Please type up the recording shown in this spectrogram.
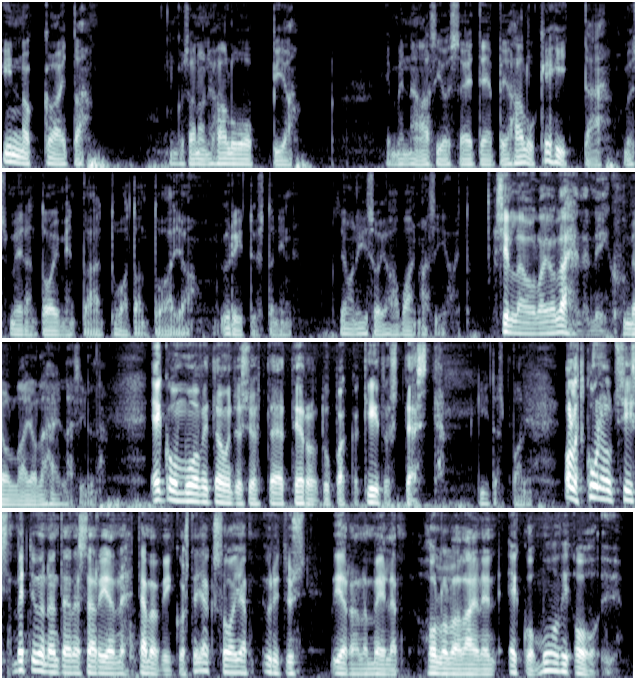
innokkaita, niin kuin sanoin, halu oppia ja mennä asioissa eteenpäin ja halu kehittää myös meidän toimintaa, tuotantoa ja yritystä, niin se on isoja avainasioita. Sillä ollaan jo lähellä, niin kuin. Me ollaan jo lähellä sillä. Ekon muovitoimitusjohtaja Tero Tupakka, kiitos tästä. Kiitos paljon. Olet kuunnellut siis Me työnantajana sarjan tämän viikosta jaksoa ja yritysvieraana meillä hollolalainen Ekomuovi Oy.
